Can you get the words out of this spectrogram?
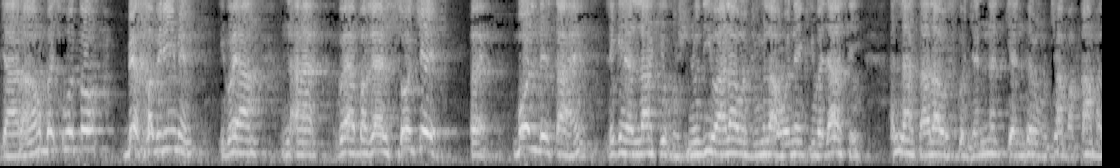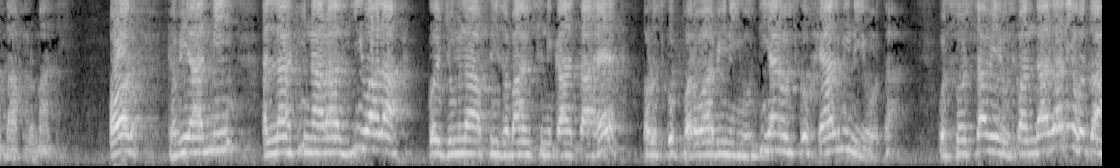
جا رہا ہوں۔ بس وہ تو بے خبری میں گویا بغیر سوچے بول دیتا ہے، لیکن اللہ کی خوشنودی والا وہ جملہ ہونے کی وجہ سے اللہ تعالیٰ اس کو جنت کے اندر اونچا مقام عطا فرما دے اور کبھی آدمی اللہ کی ناراضگی والا کوئی جملہ اپنی زبان سے نکالتا ہے اور اس کو پرواہ بھی نہیں ہوتی یعنی اس کو خیال بھی نہیں ہوتا، وہ سوچتا بھی اس کو اندازہ نہیں ہوتا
